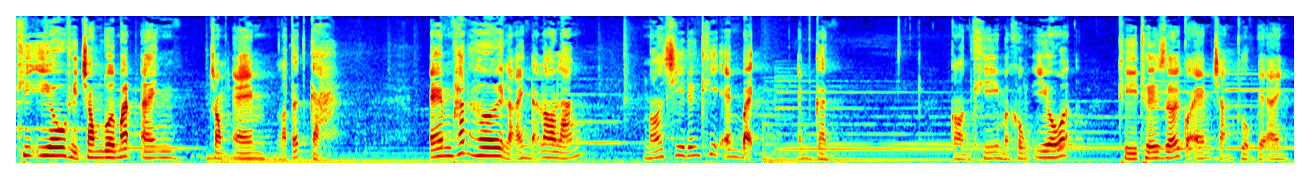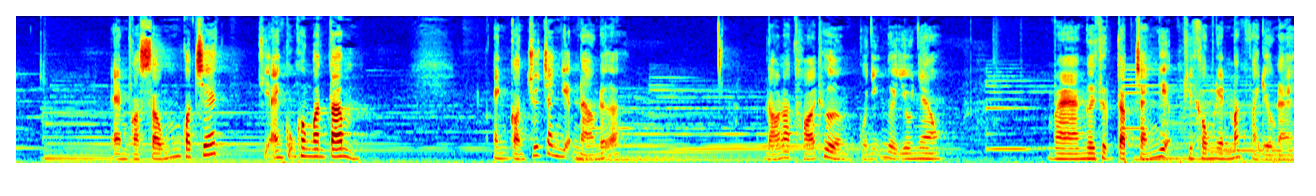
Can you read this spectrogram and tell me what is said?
Khi yêu thì trong đôi mắt anh, trong em là tất cả. Em hắt hơi là anh đã lo lắng. Nói chi đến khi em bệnh, Em cần. Còn khi mà không yêu á, Thì thế giới của em chẳng thuộc về anh. Em có sống, có chết Thì anh cũng không quan tâm. Anh còn chút trách nhiệm nào nữa? Đó là thói thường của những người yêu nhau. Và người thực tập chánh niệm Thì không nên mắc phải điều này.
